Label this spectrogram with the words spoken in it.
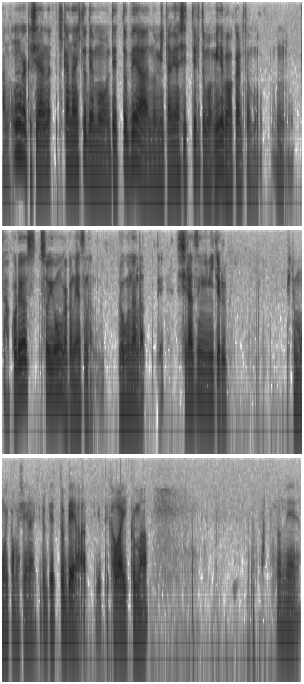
あの音楽知らな聞かない人でもデッドベアの見た目は知ってると思う見ればわかると思う、うん、あこれはそういう音楽のやつなんロゴなんだって知らずに見てる人も多いかもしれないけどデッドベアって言って可愛いクマのね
